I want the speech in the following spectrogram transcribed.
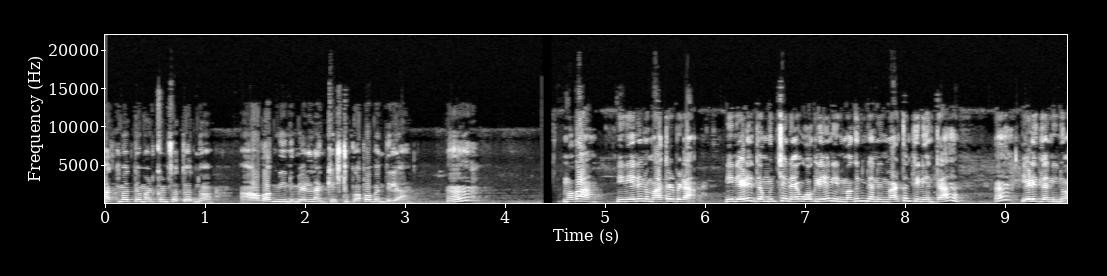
ಆತ್ಮಹತ್ಯೆ ಮಾಡ್ಕೊಂಡು ಸತ್ತೋದ್ನು. ಆವಾಗ ನಿನ್ನ ಮೇಲೆ ನಂಗೆ ಎಷ್ಟು ಕೋಪ ಬಂದಿಲ್ಲ ಹಾಂ? ಮವ ನೀನೇನೇನು ಮಾತಾಡಬೇಡ. ನೀನು ಹೇಳಿದ್ದ ಮುಂಚೆನೇ ಹೋಗ್ಲಿ ನಿನ್ನ ಮಗನಿಗೆ ನಾನು ಮಾಡ್ಕೊತೀನಿ ಅಂತ ಹಾಂ? ಹೇಳಿದ್ದ ನೀನು.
